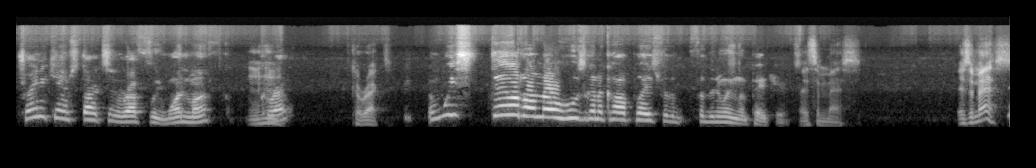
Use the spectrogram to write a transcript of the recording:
Training camp starts in roughly one month, Mhm. correct? Correct. And we still don't know who's going to call plays for the for the New England Patriots. It's a mess. It's a mess.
